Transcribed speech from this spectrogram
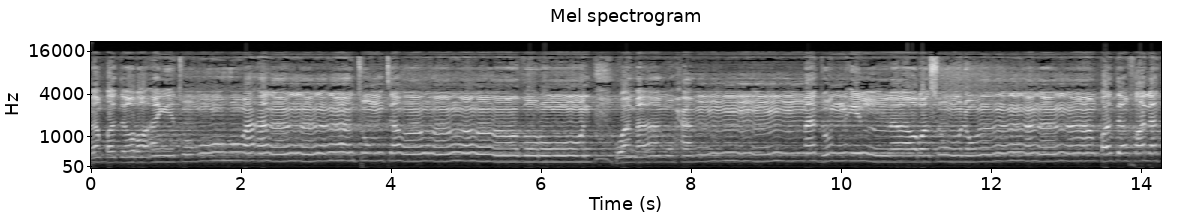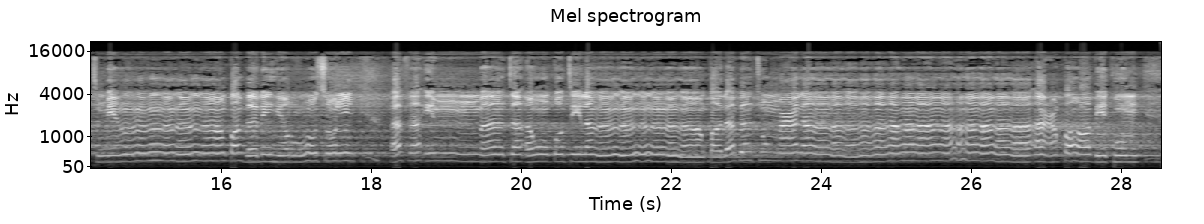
فقد رأيتموه وأنتم تنظرون وما محمد إلا رسول قد خلت من قبله الرسل. أفإن مات أو قتلا انقلبتم على أعقابكم.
